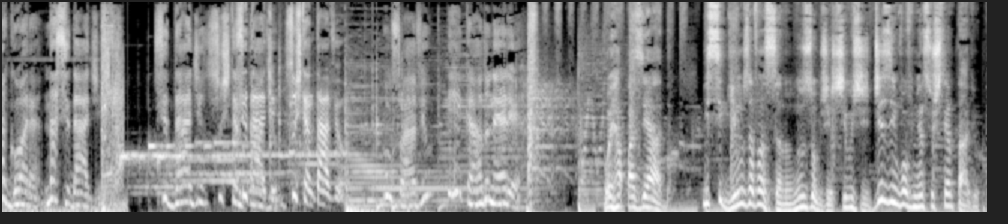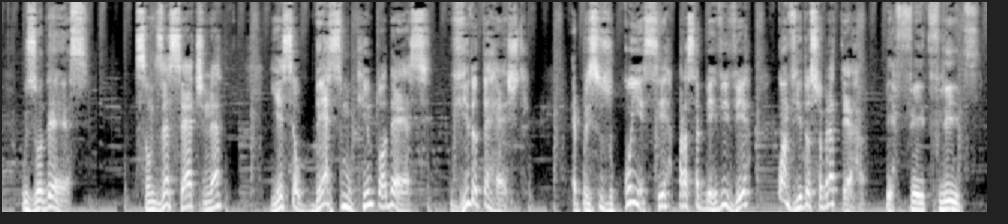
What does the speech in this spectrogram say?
Agora, na cidade. Cidade Sustentável. Cidade Sustentável. Com Flávio e Ricardo Nerer. Oi, rapaziada. E seguimos avançando nos Objetivos de Desenvolvimento Sustentável, os ODS. São 17, né? E esse é o 15 ODS, Vida Terrestre. É preciso conhecer para saber viver com a vida sobre a Terra. Perfeito, Flips.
